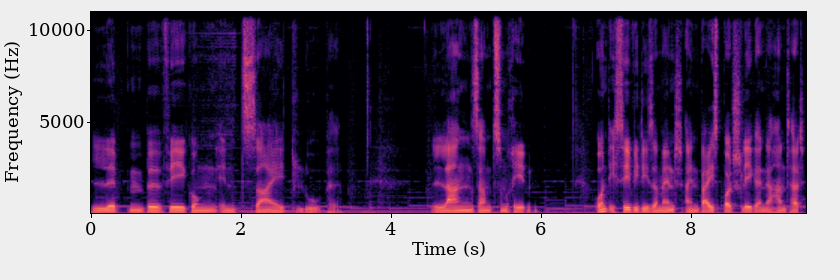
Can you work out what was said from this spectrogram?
Lippenbewegungen in Zeitlupe. Langsam zum Reden. Und ich sehe, wie dieser Mensch einen Baseballschläger in der Hand hat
